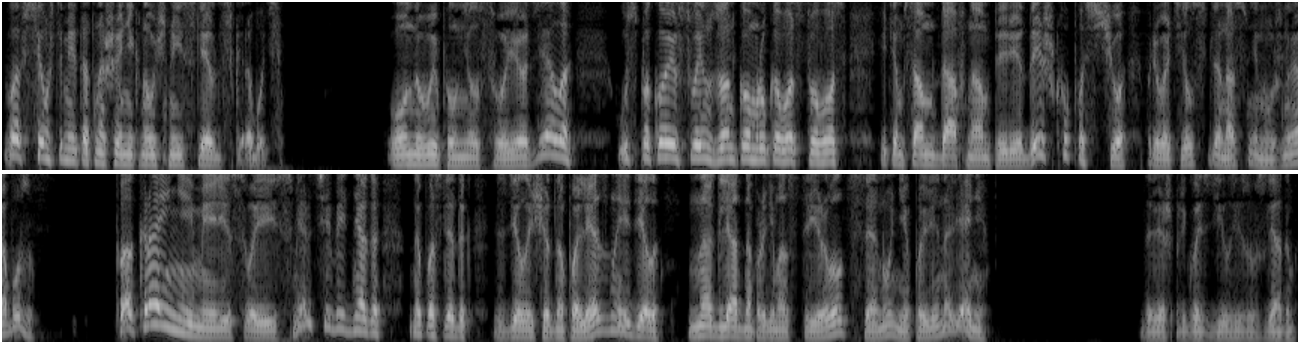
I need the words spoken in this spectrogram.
во всем, что имеет отношение к научно-исследовательской работе. Он выполнил свое дело, успокоив своим звонком руководство ВОЗ и тем самым дав нам передышку, после чего превратился для нас в ненужную обузу. По крайней мере, своей смертью бедняга напоследок сделал еще одно полезное дело, наглядно продемонстрировал цену неповиновения. Довеш пригвоздил Лизу взглядом.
